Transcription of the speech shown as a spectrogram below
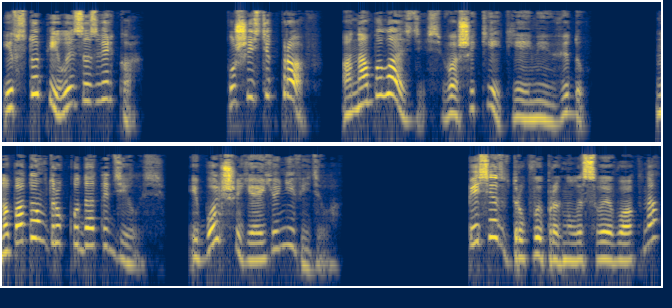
и вступилась за зверька. Пушистик прав, она была здесь, ваша Кейт, я имею в виду. Но потом вдруг куда-то делась, и больше я ее не видела. Песец вдруг выпрыгнул из своего окна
